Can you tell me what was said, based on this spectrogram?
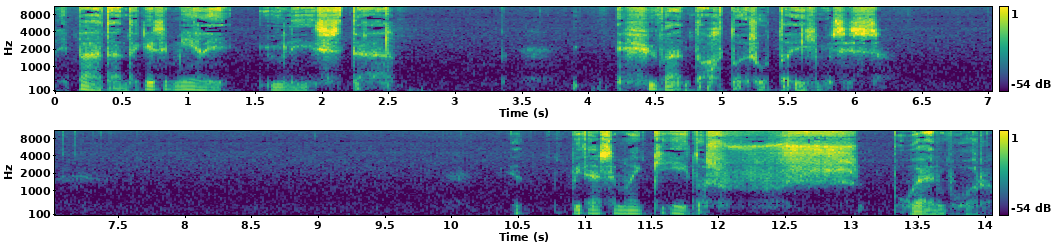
ylipäätään tekisi mieli ylistää hyvän tahtoisuutta ihmisissä. Ja pitää semmoinen kiitos puheenvuoro.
